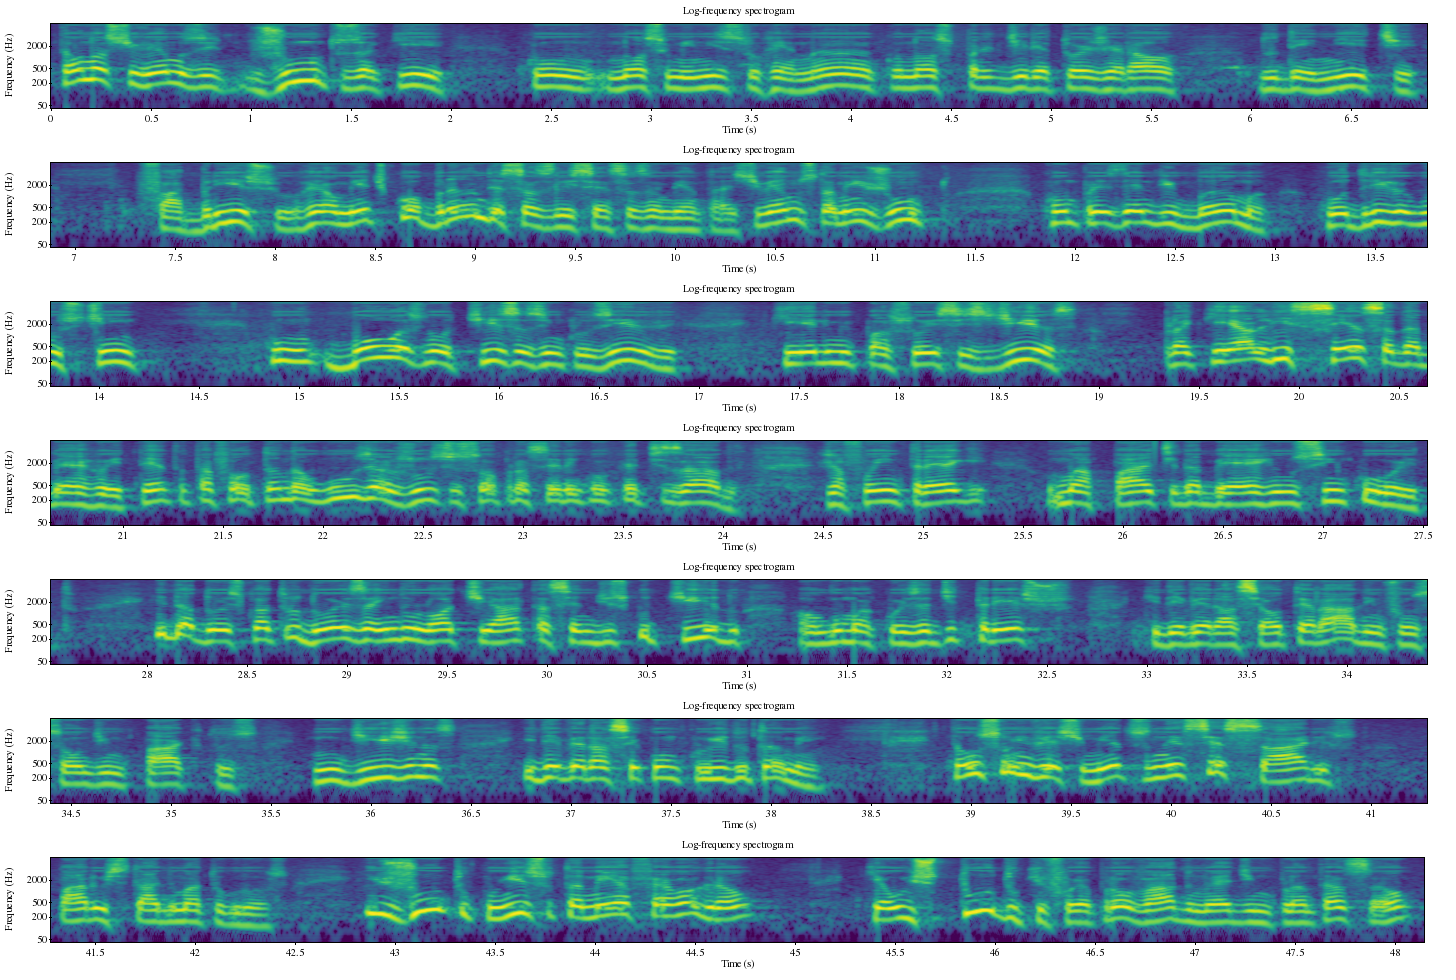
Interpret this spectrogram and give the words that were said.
Então nós tivemos juntos aqui com o nosso ministro Renan, com o nosso diretor-geral do DENIT, Fabrício, realmente cobrando essas licenças ambientais. Tivemos também junto com o presidente do IBAMA, Rodrigo Agostinho, com boas notícias, inclusive, que ele me passou esses dias, para que a licença da BR-80 está faltando alguns ajustes só para serem concretizados. Já foi entregue uma parte da BR-158. E da 242, ainda o lote A está sendo discutido, alguma coisa de trecho, que deverá ser alterado em função de impactos indígenas e deverá ser concluído também. Então, são investimentos necessários para o estado de Mato Grosso. E junto com isso também a Ferrogrão, que é o estudo que foi aprovado, não é de implantação,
